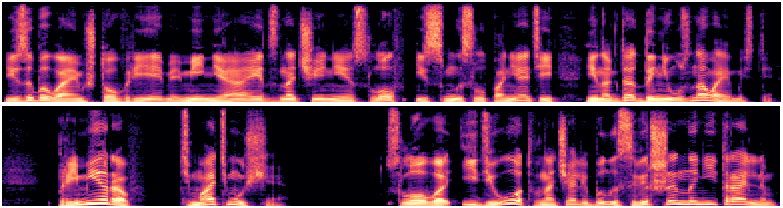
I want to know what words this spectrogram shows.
и забываем, что время меняет значение слов и смысл понятий иногда до неузнаваемости. Примеров тьма тьмущая. Слово «идиот» вначале было совершенно нейтральным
